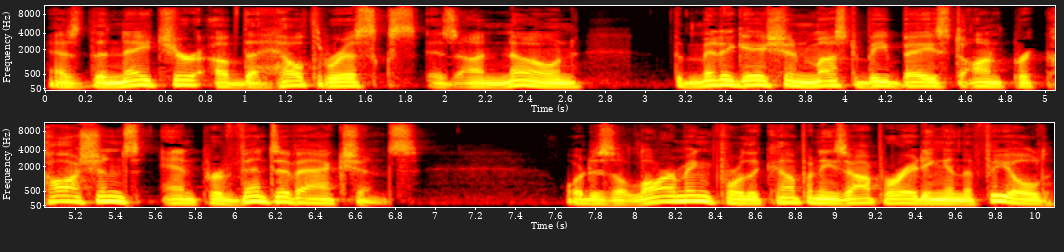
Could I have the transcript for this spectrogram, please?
As the nature of the health risks is unknown, the mitigation must be based on precautions and preventive actions. What is alarming for the companies operating in the field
